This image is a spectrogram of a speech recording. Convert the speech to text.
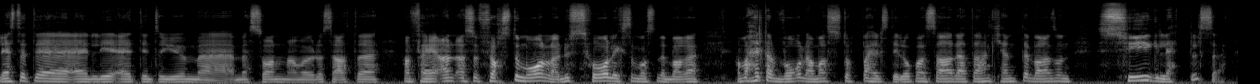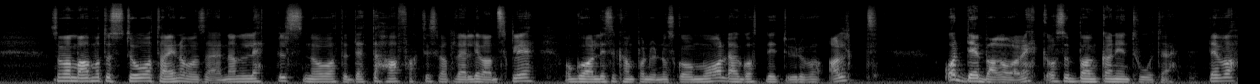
leste et, et intervju med, med Son. Han var ute og sa at eh, han feir, han, Altså, første målet Du så liksom åssen det bare Han var helt alvorlig. Han bare stoppa helt stille opp. Han sa det at han kjente bare en sånn syk lettelse. Som han bare måtte stå og ta inn over seg. Den lettelsen over at dette har faktisk vært veldig vanskelig å gå alle disse kampene uten å skåre mål. Det har gått litt utover alt. Og det bare var vekk. Og så banka han inn to til. Det var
